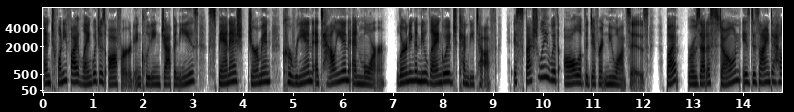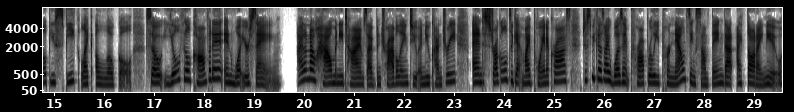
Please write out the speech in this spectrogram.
and 25 languages offered, including Japanese, Spanish, German, Korean, Italian, and more. Learning a new language can be tough especially with all of the different nuances. But Rosetta Stone is designed to help you speak like a local, so you'll feel confident in what you're saying. I don't know how many times I've been traveling to a new country and struggled to get my point across just because I wasn't properly pronouncing something that I thought I knew,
